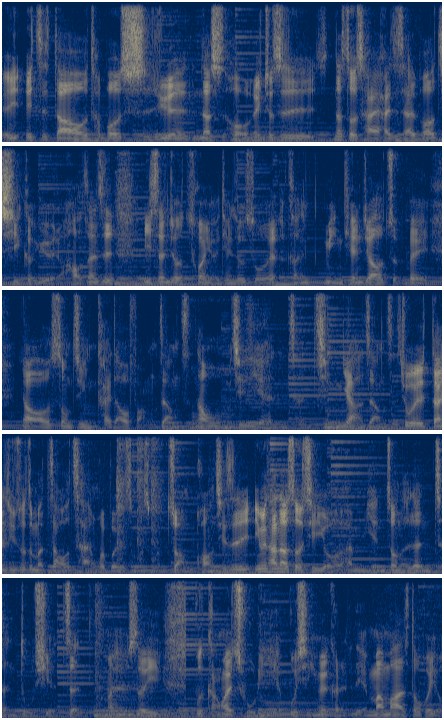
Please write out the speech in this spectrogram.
一一直到差不多十月那时候，哎，就是那时候才孩子才不到七个月，然后但是医生就突然有一天就说，可能明天就要准备要送进开刀房这样子，那我们其实也很很惊讶这样子，就会担心说这么早产会不会有什么什么状况？其实因为他那时候其实有很严重的妊娠毒血症，嗯，所以不赶快处理也不行，因为可能连妈妈都会有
